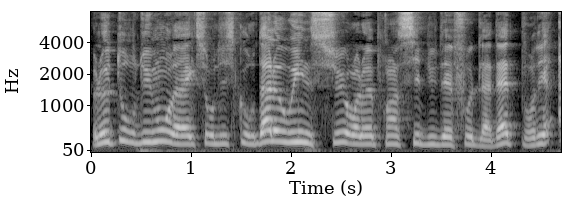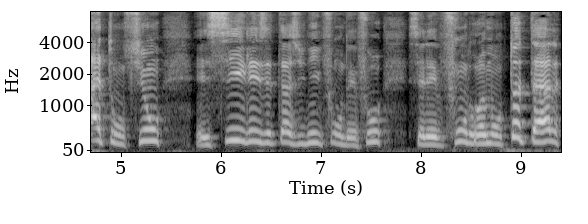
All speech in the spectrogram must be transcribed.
le tour du monde avec son discours d'Halloween sur le principe du défaut de la dette pour dire attention, et si les États-Unis font défaut, c'est l'effondrement total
